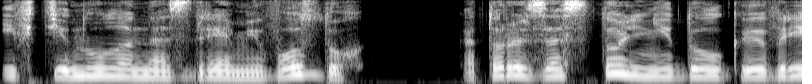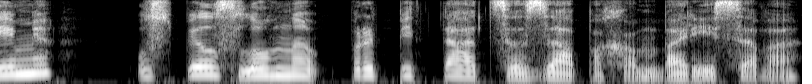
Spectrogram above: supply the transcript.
и втянула ноздрями воздух, который за столь недолгое время успел словно пропитаться запахом Борисова.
